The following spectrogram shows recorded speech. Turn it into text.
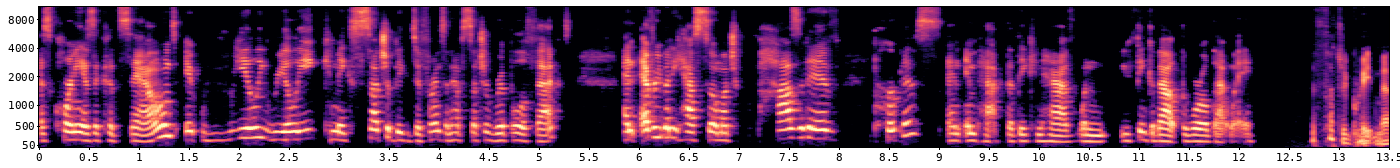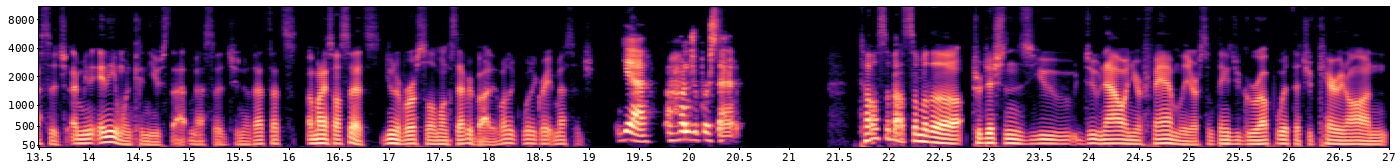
as corny as it could sound, it really, really can make such a big difference and have such a ripple effect. And everybody has so much positive purpose and impact that they can have when you think about the world that way. It's such a great message. I mean, anyone can use that message. You know, that that's I mean, I saw said it's universal amongst everybody. What a what a great message. Yeah, hundred percent. Tell us about some of the traditions you do now in your family, or some things you grew up with that you've carried on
